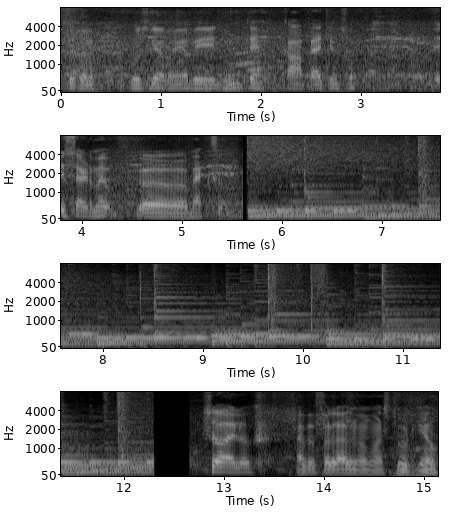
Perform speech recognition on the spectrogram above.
तो चलो, घुस गया भाई, अभी ढूंढते हैं कहाँ पे आई सो इस साइड में बैक से। सो आई लोग। अभी फ़िलहाल मैं मस्त उठ गया हूँ,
